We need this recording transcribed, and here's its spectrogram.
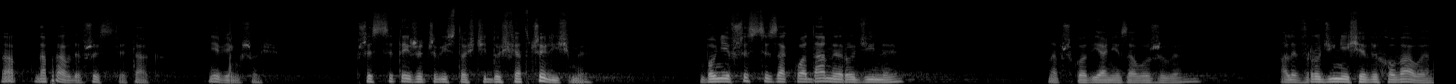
na, naprawdę wszyscy, tak, nie większość, wszyscy tej rzeczywistości doświadczyliśmy bo nie wszyscy zakładamy rodziny. Na przykład ja nie założyłem, ale w rodzinie się wychowałem.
